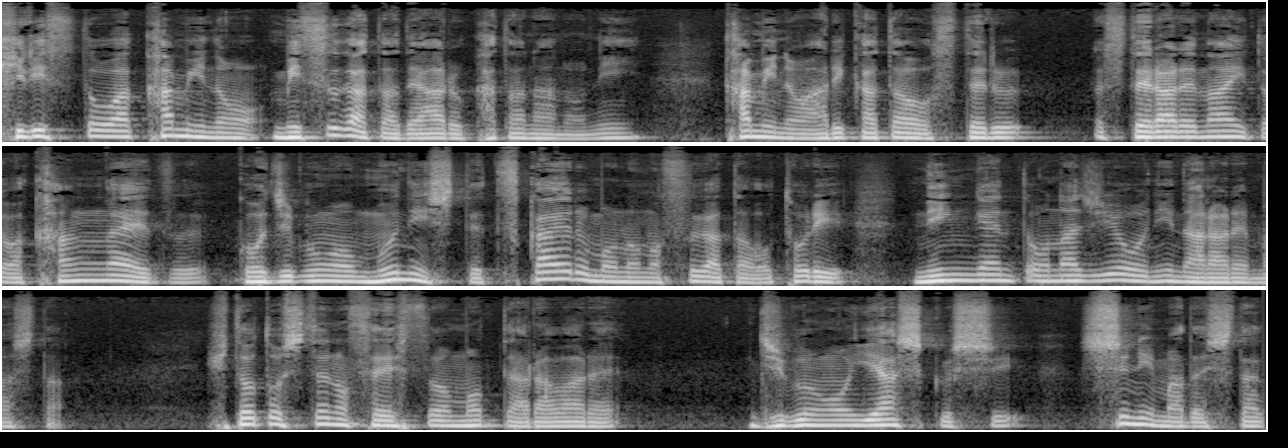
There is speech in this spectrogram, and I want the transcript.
キリストは神の見姿である方なのに神の在り方を捨てる捨てられないとは考えずご自分を無にして使えるものの姿をとり人間と同じようになられました。人としての性質を持って現れ自分を卑しくし死にまで従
